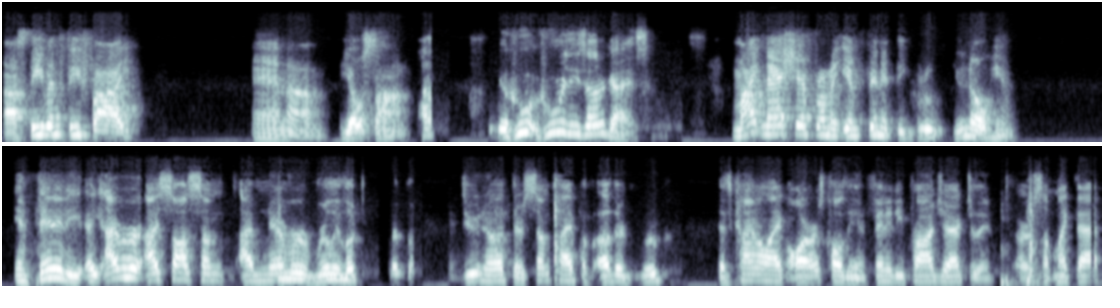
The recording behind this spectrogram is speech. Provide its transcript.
uh, Stephen Fifi, and um, Yosan. Who who are these other guys? Mike Nashev from the Infinity Group. You know him. Infinity. I, I've heard. I saw some. I've never really looked. At it, but I do know that there's some type of other group that's kind of like ours called the Infinity Project or the or something like that.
